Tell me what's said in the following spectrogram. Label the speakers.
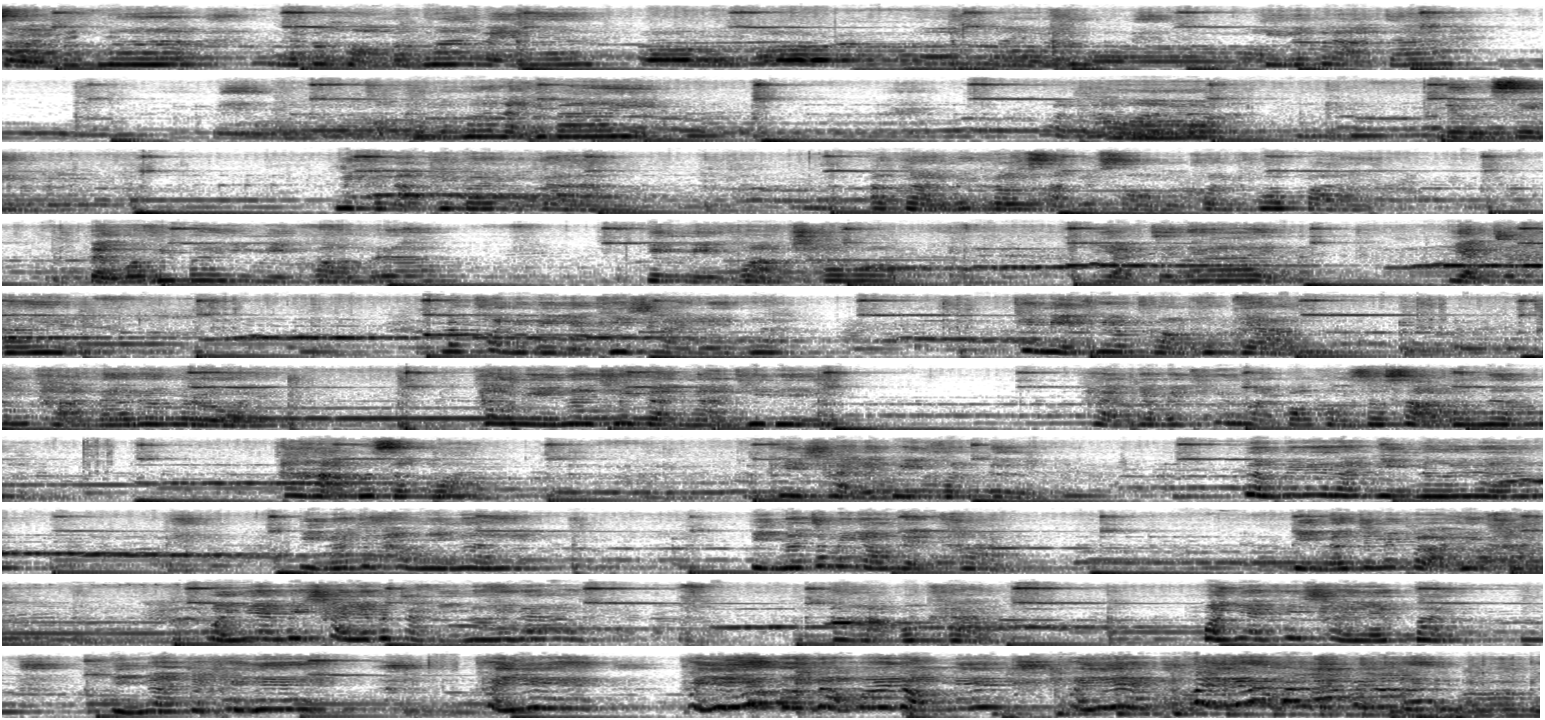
Speaker 1: สวยมากๆ แล้วก็หอมมากๆเลยนะจริงหรือเปล่าจ๊ะ ขอบคุณมากๆนะพี่ใบโอ้
Speaker 2: ดูสิ
Speaker 1: นี่ขนาดพี่ใบพิการอาการไม่ครบสามสองเหมือนคนทั่วไป แต่ว่าพี่ใบยังมีความรัก ยังมีความชอบ อยากจะได้ อยากจะให้ แล้วคนดีๆอย่างพี่ชายเล็กล่ะ ที่มีเพียบพร้อมทุกอย่าง ทั้งฐานะร่ำรวย ทั้งมีหน้าที่การงานที่ดี แถมยังเป็นที่หมายปองของสาวๆทั้งนั้น ถ้าหากว่าสักวัน พี่ชายเล็กมีคนอื่นเราไม่ได้รักหญิงน้อยแล้วหญิงน้อยจะทำยังไงหญิงน้อยจะไม่ยอมเด็ดขาด หญิงน้อยจะไม่ปล่อยให้ใครหมาแย่งพี่ชายเล็กไปจากหญิงน้อยได้ ถ้าหากว่าใครหมาแย่งพี่ชายเล็กไป หญิงน้อยจะขยี้ขยี้ขยี้มันดอกไม้ดอกนี้ขยี้ขยี้มันแล้วไปเล้ว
